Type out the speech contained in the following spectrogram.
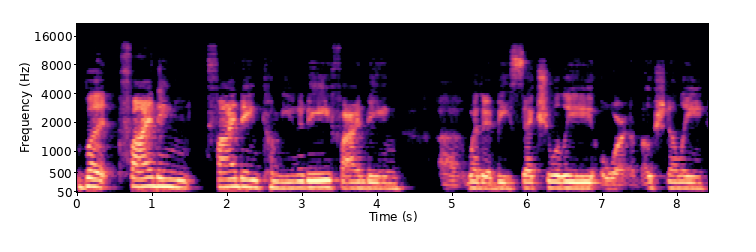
but finding finding community, finding uh, whether it be sexually or emotionally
